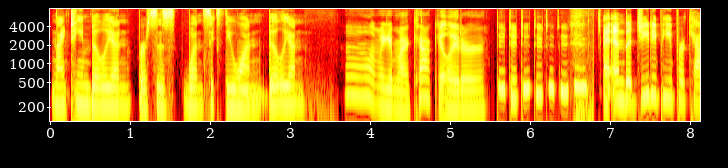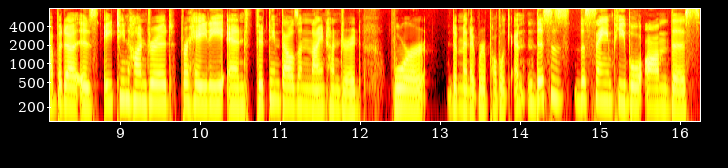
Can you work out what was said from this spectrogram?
19 billion versus 161 billion. Uh, let me get my calculator. Do, do, do. And the GDP per capita is 1800 for Haiti and 15,900 for Dominican Republic. And this is the same people on this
